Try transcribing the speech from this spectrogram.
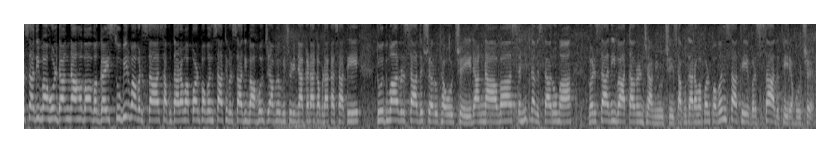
વરસાદી માહોલ ડાંગના હવા વગઈ સુબીરમાં વરસાદ, સાપુતારામાં પણ પવન સાથે વરસાદી માહોલ જામ્યો. વીજળીના કડાકા બડાકા સાથે ધોધમાર વરસાદ શરૂ થયો છે. ડાંગના આવા સહિતના વિસ્તારોમાં વરસાદી વાતાવરણ જામ્યું છે. સાપુતારામાં પણ પવન સાથે વરસાદ થઈ રહ્યો છે.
